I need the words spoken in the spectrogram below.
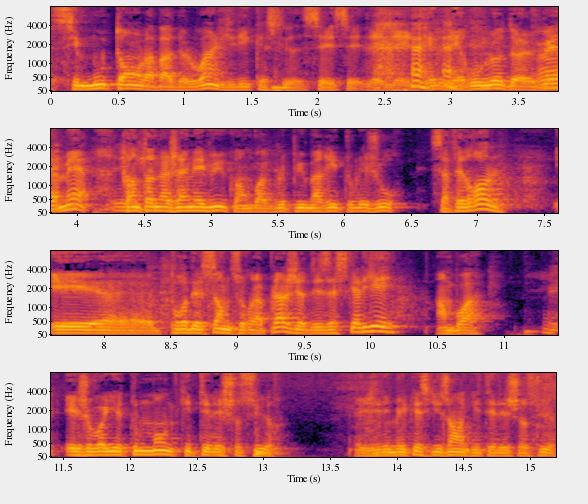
ces moutons là-bas de loin, j'ai dit qu'est-ce que c'est, c'est les, les- les rouleaux de, la mer. Quand on n'a jamais vu, qu'on voit que le Puy-Marie tous les jours, ça fait drôle. Et euh, pour descendre sur la plage, il y a des escaliers en bois. Et je voyais tout le monde quitter les chaussures. Et j'ai dit mais qu'est-ce qu'ils ont à quitter les chaussures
